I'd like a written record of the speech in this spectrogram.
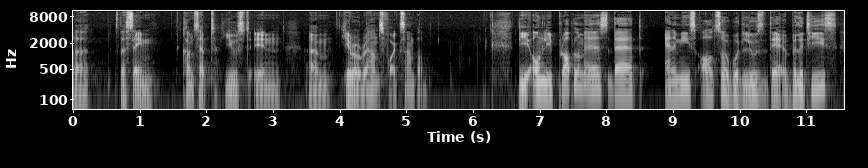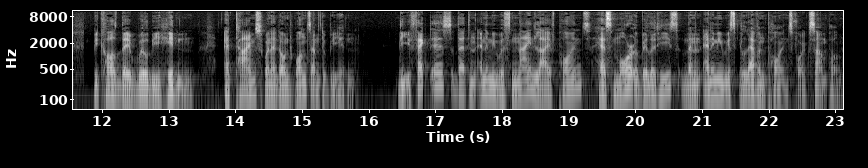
Uh, the same concept used in um, Hero Realms, for example. The only problem is that enemies also would lose their abilities because they will be hidden at times when I don't want them to be hidden. The effect is that an enemy with 9 life points has more abilities than an enemy with 11 points, for example.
